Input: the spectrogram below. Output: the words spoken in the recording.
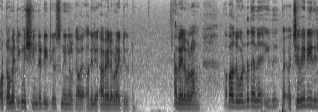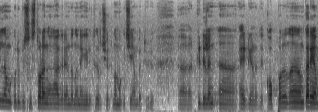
ഓട്ടോമാറ്റിക് മെഷീന്റെ ഡീറ്റെയിൽസ് നിങ്ങൾക്ക് അതിൽ അവൈലബിൾ ആയിട്ട് കിട്ടും. അവൈലബിൾ ആണ്. അപ്പോൾ അതുകൊണ്ട് തന്നെ ഇത് ചെറിയ രീതിയിൽ നമുക്കൊരു ബിസിനസ് തുടങ്ങാൻ ആഗ്രഹം ഉണ്ടെന്നുണ്ടെങ്കിൽ തീർച്ചയായിട്ടും നമുക്ക് ചെയ്യാൻ പറ്റിയൊരു കിടിലൻ ഐഡിയ ആണിത് കോപ്പർ നമുക്കറിയാം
